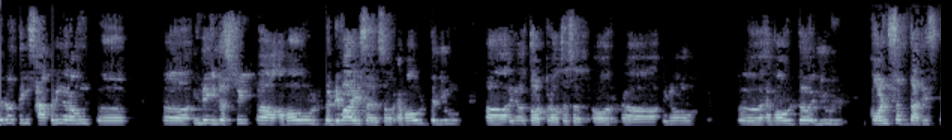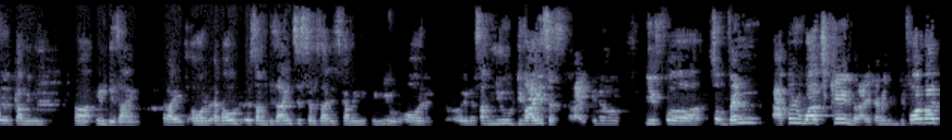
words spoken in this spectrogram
you know things happening around uh, uh, in the industry uh, about the devices or about the new uh, you know thought processes or uh, you know uh, about the new concept that is coming uh, in design, right? Or about some design systems that is coming new, or you know some new devices, right? You know, if uh, so, when Apple Watch came, right? I mean, before that.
